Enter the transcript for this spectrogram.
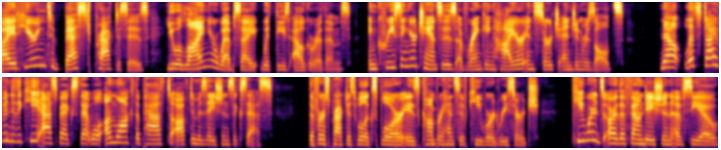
By adhering to best practices, you align your website with these algorithms, increasing your chances of ranking higher in search engine results. Now, let's dive into the key aspects that will unlock the path to optimization success. The first practice we'll explore is comprehensive keyword research. Keywords are the foundation of SEO.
